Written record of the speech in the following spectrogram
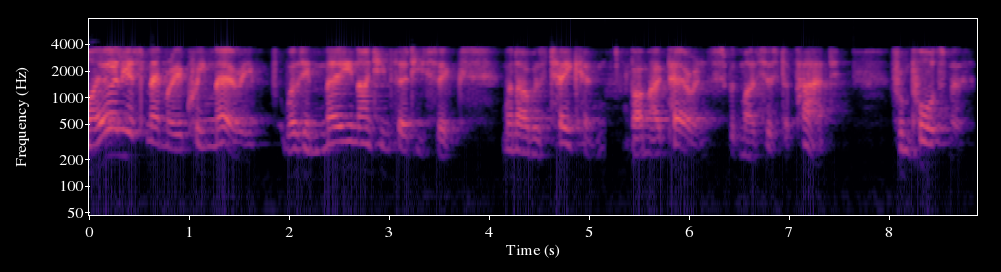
My earliest memory of Queen Mary was in May 1936 when I was taken by my parents with my sister Pat from Portsmouth,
